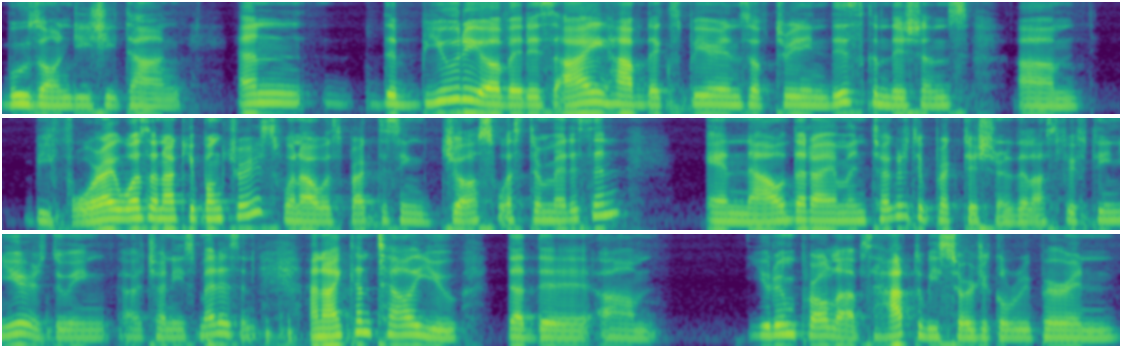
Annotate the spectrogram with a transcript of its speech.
Bu Zhong Yi Qi Tang. And the beauty of it is I have the experience of treating these conditions um, before I was an acupuncturist, when I was practicing just Western medicine. And now that I am an integrative practitioner, the last 15 years doing uh, Chinese medicine, and I can tell you that the um, uterine prolapse had to be surgical repair in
